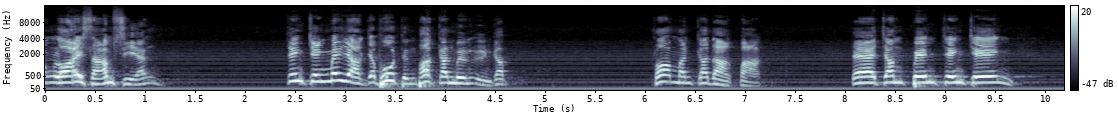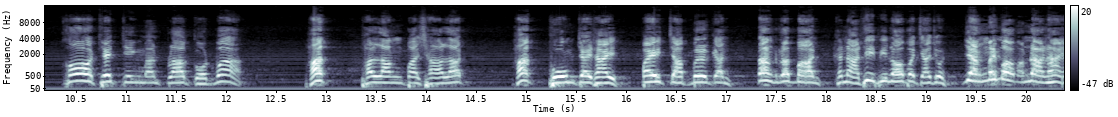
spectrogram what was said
203 เสียง จริงๆ ไม่อยากจะพูดถึงพรรคการเมืองอื่นครับ เพราะมันกระดากปาก แต่จำเป็นจริง ๆ ข้อเท็จจริงมันปรากฏว่าพักพลังประชารัฐพักภูมิใจไทยไปจับมือกันตั้งรัฐบาลขณะที่พี่น้องประชาชนยังไม่มอบอำนาจให้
